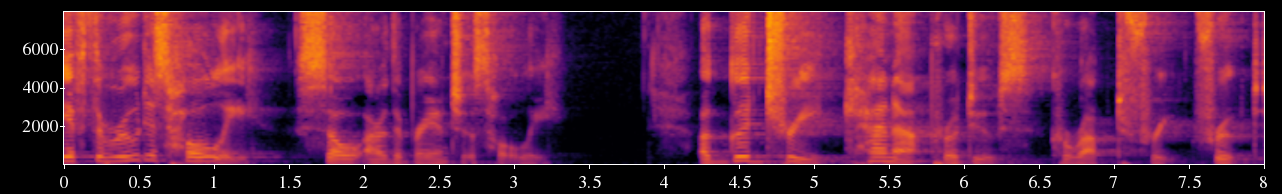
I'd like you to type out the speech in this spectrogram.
If the root is holy, so are the branches holy. A good tree cannot produce corrupt fruit,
